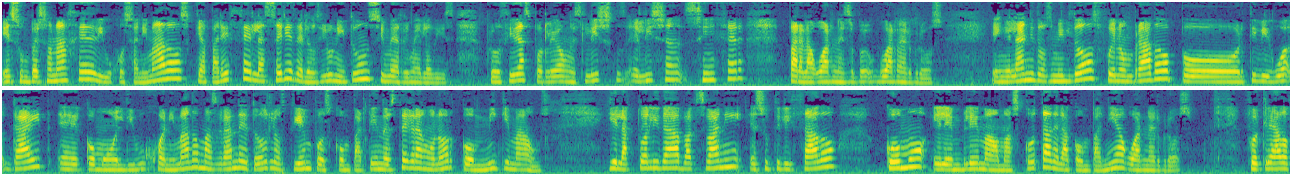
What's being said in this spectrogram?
es un personaje de dibujos animados que aparece en la serie de los Looney Tunes y Merry Melodies, producidas por Leon Singer para la Warner, Warner Bros. En el año 2002 fue nombrado por TV Guide eh, como el dibujo animado más grande de todos los tiempos, compartiendo este gran honor con Mickey Mouse. Y en la actualidad Bugs Bunny es utilizado como el emblema o mascota de la compañía Warner Bros. Fue creado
